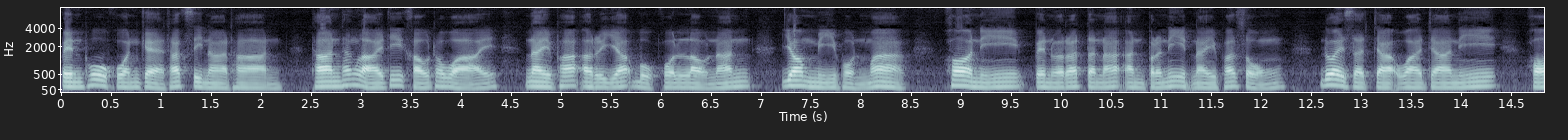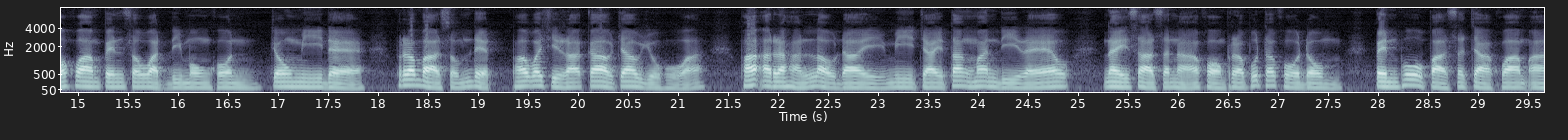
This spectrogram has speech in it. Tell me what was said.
เป็นผู้ควรแก่ทักษิณาทาน ทานทั้งหลายที่เขาถวาย ในพระอริยบุคคลเหล่านั้น ย่อมมีผลมาก ข้อนี้เป็นวรัตนะอันประณีตในพระสงฆ์ด้วยสัจจวาจานี้ ขอความเป็นสวัสดิมงคล จงมีแด่ พระบาทสมเด็จ พระวชิรเกล้าเจ้าอยู่หัว พระอรหันต์เหล่าใดมีใจตั้งมั่นดีแล้ว ในศาสนาของพระพุทธโคดม เป็นผู้ปราศจากความอา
